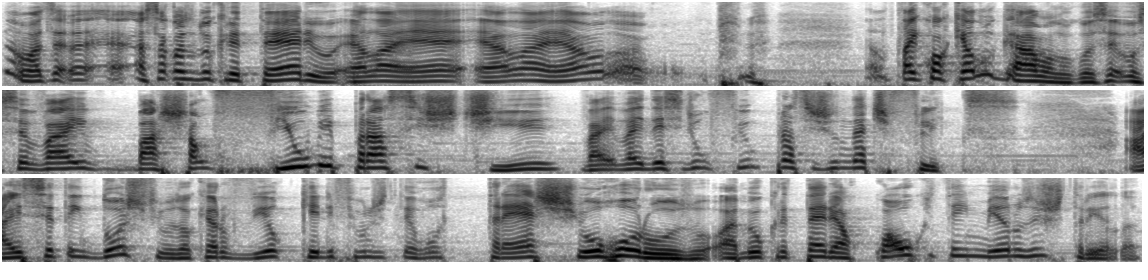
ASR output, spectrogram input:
Não, mas é- essa coisa do critério, ela é. Ela é. Ela tá em qualquer lugar, maluco. Você, você vai baixar um filme pra assistir. Vai, vai decidir um filme pra assistir no Netflix. Aí você tem dois filmes. Eu quero ver aquele filme de terror trash horroroso. A meu critério é qual que tem menos estrela.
